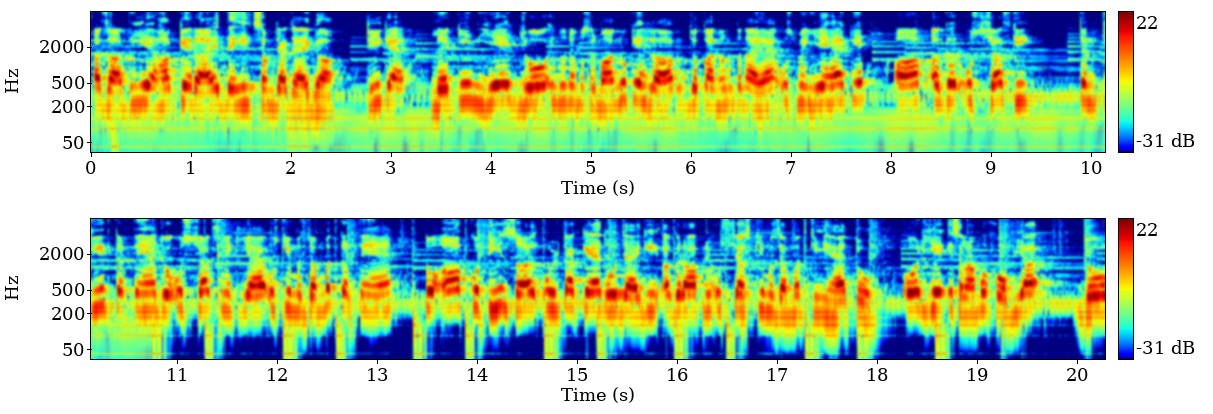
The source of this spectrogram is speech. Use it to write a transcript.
آزادی حق رائے دہی سمجھا جائے گا۔ ٹھیک ہے، لیکن یہ جو انہوں نے مسلمانوں کے خلاف جو قانون بنایا ہے، اس میں یہ ہے کہ آپ اگر اس شخص کی تنقید کرتے ہیں، جو اس شخص نے کیا ہے، اس کی مذمت کرتے ہیں، تو آپ کو تین سال الٹا قید ہو جائے گی اگر آپ نے اس شخص کی مذمت کی ہے تو۔ اور یہ اسلام و فوبیا جو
